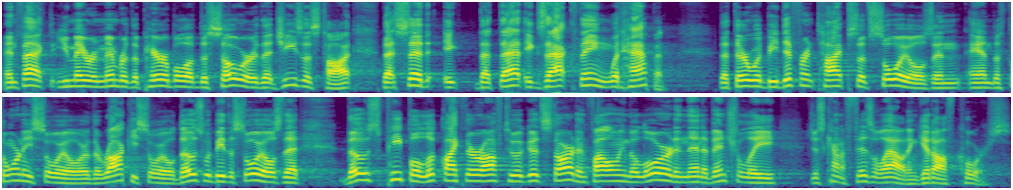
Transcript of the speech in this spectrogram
In fact, you may remember the parable of the sower that Jesus taught that said that that exact thing would happen that there would be different types of soils, and, and the thorny soil or the rocky soil, those would be the soils that those people look like they're off to a good start in following the Lord, and then eventually just kind of fizzle out and get off course.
